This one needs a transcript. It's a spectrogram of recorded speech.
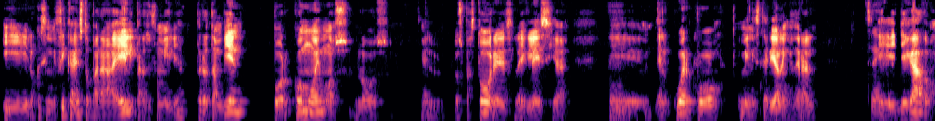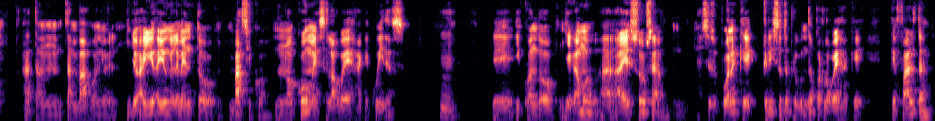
y, lo que significa esto para él y para su familia, pero también por cómo hemos los, los pastores, la iglesia, eh, el cuerpo ministerial en general, eh, llegado a tan, tan bajo nivel. Yo, hay, hay, un elemento básico, no comes la oveja que cuidas. Mm. Eh, y cuando llegamos a, eso, o sea, se supone que Cristo te pregunta por la oveja que, que falta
